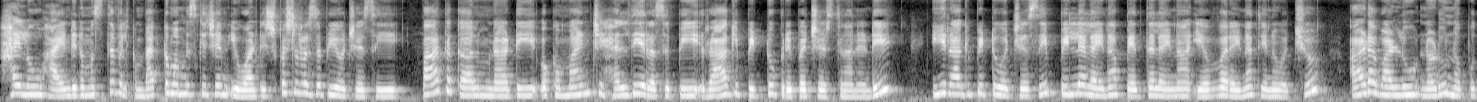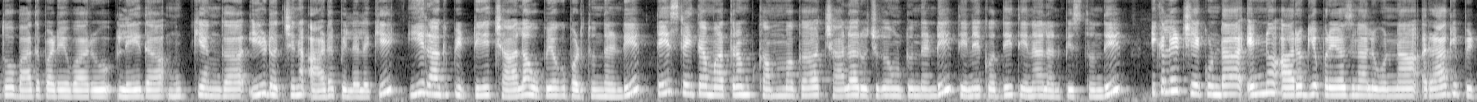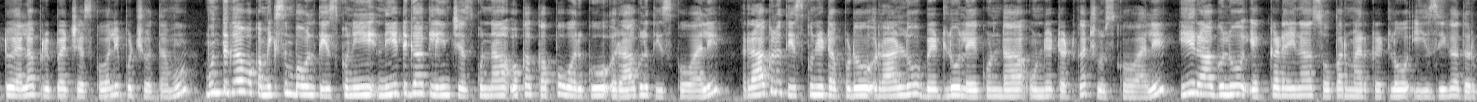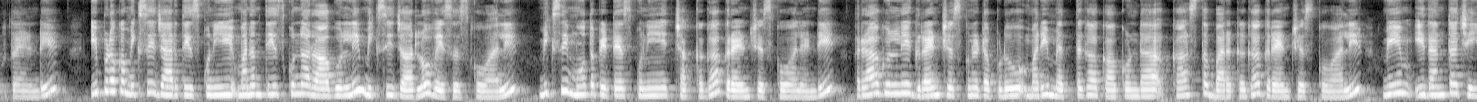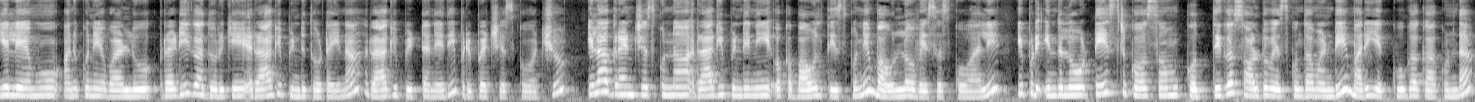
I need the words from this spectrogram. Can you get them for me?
Hello hi అండి నమస్తే. Welcome back to mummy's kitchen. ఇవాళ స్పెషల్ రెసిపీ వచ్చేసి పాతకాలం నాటి ఒక మంచి హెల్దీ రెసిపీ రాగి పిట్టు ప్రిపేర్ చేస్తున్నానండి. ఈ రాగి పిట్టు వచ్చేసి పిల్లలైనా పెద్దలైనా ఎవరైనా తినవచ్చు. ఆడవాళ్ళు నడు నొప్పుతో బాధపడేవారు లేదా ముఖ్యంగా ఈడొచ్చిన ఆడపిల్లలకి ఈ రాగి పిట్టి చాలా ఉపయోగపడుతుందండి. టేస్ట్ అయితే మాత్రం కమ్మగా చాలా రుచిగా ఉంటుందండి. తినే కొద్దీ తినాలనిపిస్తుంది. ఇక లేట్ చేయకుండా ఎన్నో ఆరోగ్య ప్రయోజనాలు ఉన్న రాగి పిట్టు ఎలా ప్రిపేర్ చేసుకోవాలి ఇప్పుడు చూద్దాము. ముందుగా ఒక మిక్సింగ్ బౌల్ తీసుకుని నీట్గా క్లీన్ చేసుకున్న ఒక కప్పు వరకు రాగులు తీసుకోవాలి. రాగులు తీసుకునేటప్పుడు రాళ్ళు బెడ్లు లేకుండా ఉండేటట్టుగా చూసుకోవాలి. ఈ రాగులు ఎక్కడైనా సూపర్ మార్కెట్లో ఈజీగా దొరుకుతాయండి. ఇప్పుడు ఒక మిక్సీ జార్ తీసుకుని మనం తీసుకున్న రాగుల్ని మిక్సీ జార్లో వేసేసుకోవాలి. మిక్సీ మూత పెట్టేసుకుని చక్కగా గ్రైండ్ చేసుకోవాలండి. రాగుల్ని గ్రైండ్ చేసుకునేటప్పుడు మరీ మెత్తగా కాకుండా కాస్త బరకగా గ్రైండ్ చేసుకోవాలి. మేం ఇదంతా చెయ్యలేము అనుకునే వాళ్ళు రెడీగా దొరికే రాగి పిండితోటైనా రాగి పిట్ అనేది ప్రిపేర్ చేసుకోవచ్చు. ఇలా గ్రైండ్ చేసుకున్న రాగి పిండిని ఒక బౌల్ తీసుకుని బౌల్లో వేసేసుకోవాలి. ఇప్పుడు ఇందులో టేస్ట్ కోసం కొద్దిగా సాల్ట్ వేసుకుందామండి. మరీ ఎక్కువగా కాకుండా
